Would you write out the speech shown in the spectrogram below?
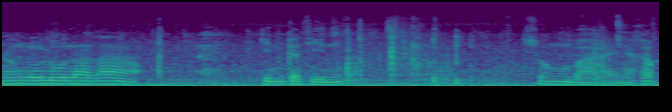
น้องลูลูลาล่ากินกระถินช่วงบ่ายนะครับ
